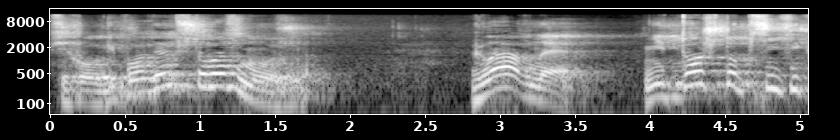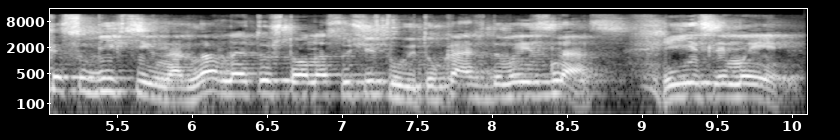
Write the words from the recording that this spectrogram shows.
Психологи полагают, что возможно. Главное не то, что психика субъективна, а главное то, что она существует у каждого из нас. И если мы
